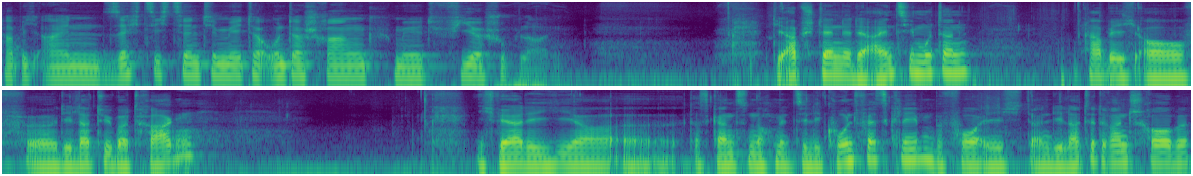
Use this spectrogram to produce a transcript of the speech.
habe ich einen 60 cm Unterschrank mit vier Schubladen. Die Abstände der Einziehmuttern habe ich auf äh, die Latte übertragen. Ich werde hier äh, das Ganze noch mit Silikon festkleben, bevor ich dann die Latte dran schraube,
